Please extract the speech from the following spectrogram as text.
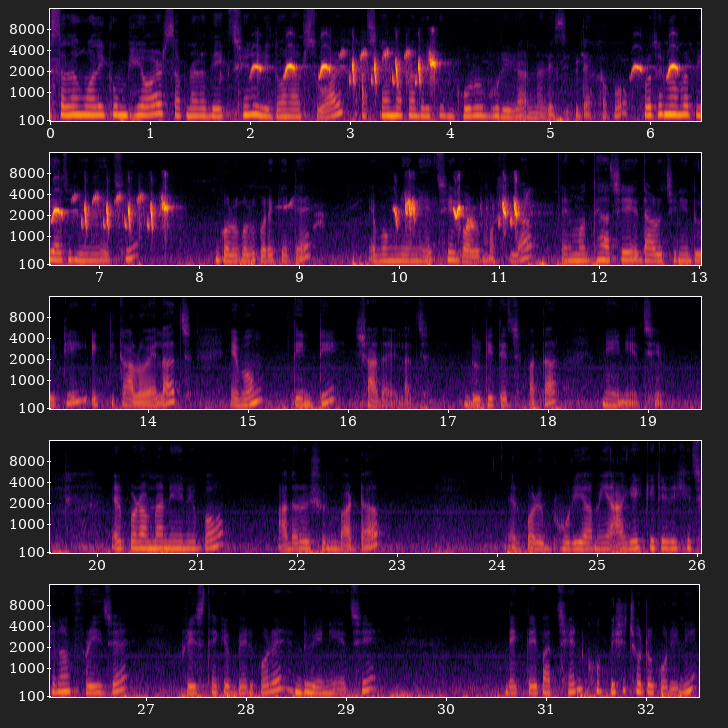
আসসালামু আলাইকুম ভিউয়ার্স, আপনারা দেখছেন রিদওয়ান আর্টস ওয়ার্ল্ড আজকে আমি আপনাদেরকে গরুর ভুড়ি রান্নার রেসিপি দেখাবো। প্রথমে আমরা পেঁয়াজ নিয়ে নিয়েছি, গোল গোল করে কেটে, এবং নিয়ে নিয়েছি গরম মশলা। এর মধ্যে আছে দারুচিনি দুইটি, একটি কালো এলাচ, এবং তিনটি সাদা এলাচ। দুইটি তেজপাতা নিয়ে নিয়েছি। এরপর আমরা নিয়ে নেব আদা, রসুন, বাটা। এরপরে ভুড়ি আমি আগে কেটে রেখেছিলাম ফ্রিজে ফ্রিজ থেকে বের করে ধুয়ে নিয়েছি। দেখতেই পাচ্ছেন, খুব বেশি ছোট করিনি।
